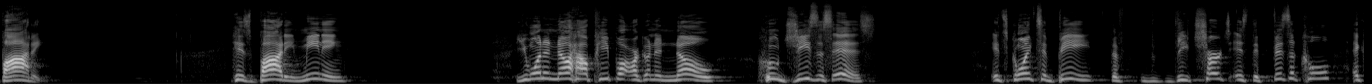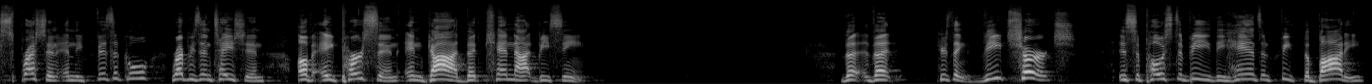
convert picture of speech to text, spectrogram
body. His body, meaning you want to know how people are going to know who Jesus is it's going to be the, the church is the physical expression and the physical representation of a person and God that cannot be seen. The, the, here's the thing the church is supposed to be the hands and feet, the body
